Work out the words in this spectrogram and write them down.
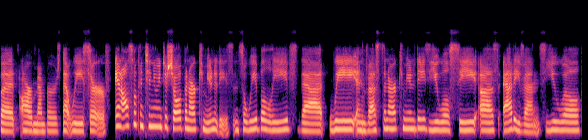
but our members that we serve, and also continuing to show up in our communities. And so we believe that we invest in our communities. You will see us at events, you will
